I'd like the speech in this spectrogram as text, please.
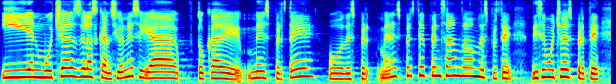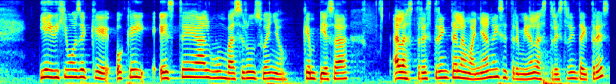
Y en muchas de las canciones ella toca de me desperté o me desperté pensando, me desperté, dice mucho desperté. Y ahí dijimos de que, ok, este álbum va a ser un sueño que empieza a las 3.30 de la mañana y se termina a las 3.33.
